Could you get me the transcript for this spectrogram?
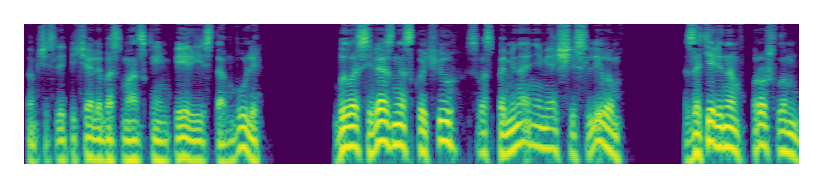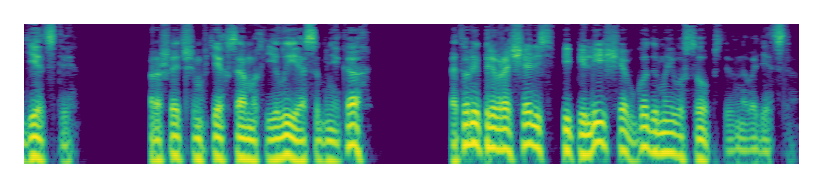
в том числе печаль об империи и Стамбуле, было связано с Кочу с воспоминаниями о счастливом, затерянном в прошлом детстве, прошедшем в тех самых елы и особняках, которые превращались в пепелища в годы моего собственного детства.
